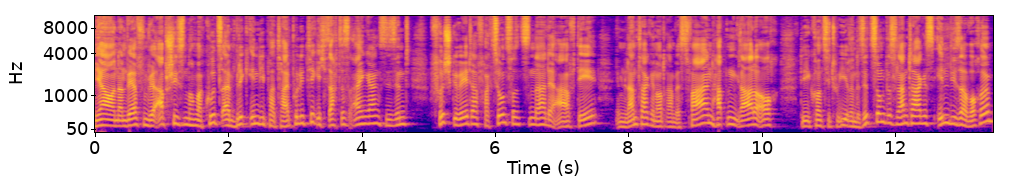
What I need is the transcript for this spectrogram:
Ja, und dann werfen wir abschließend noch mal kurz einen Blick in die Parteipolitik. Ich sagte es eingangs, Sie sind frisch gewählter Fraktionsvorsitzender der AfD im Landtag in Nordrhein-Westfalen, hatten gerade auch die konstituierende Sitzung des Landtages in dieser Woche.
